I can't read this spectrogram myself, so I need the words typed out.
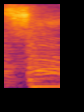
So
